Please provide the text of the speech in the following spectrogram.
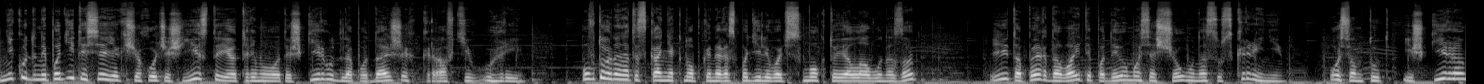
Нікуди не подітися, якщо хочеш їсти і отримувати шкіру для подальших крафтів у грі. Повторне натискання кнопки на розподілювач смоктує лаву назад. І тепер давайте подивимося, що у нас у скрині. Ось вам тут і шкіра,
